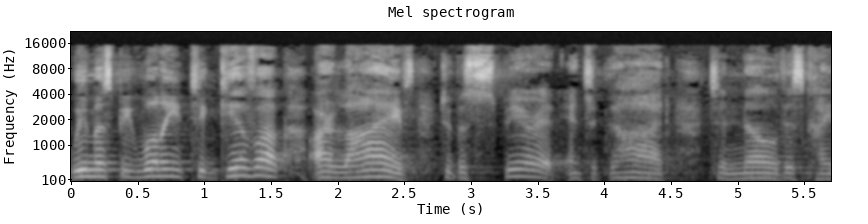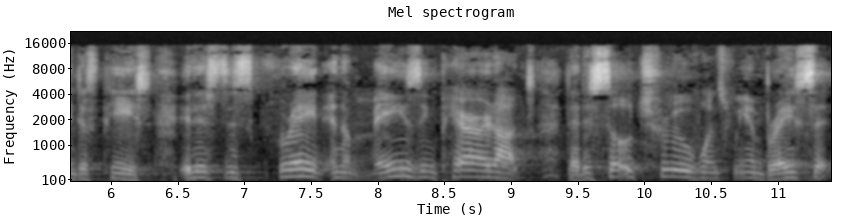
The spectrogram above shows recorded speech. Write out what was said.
We must be willing to give up our lives to the Spirit and to God to know this kind of peace. It is this great and amazing paradox that is so true once we embrace it.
